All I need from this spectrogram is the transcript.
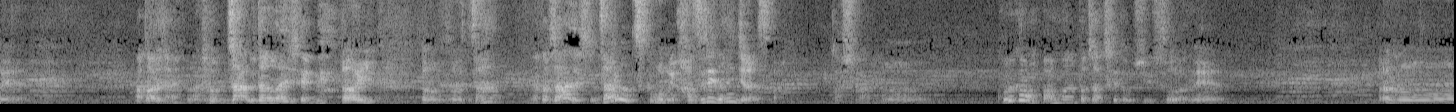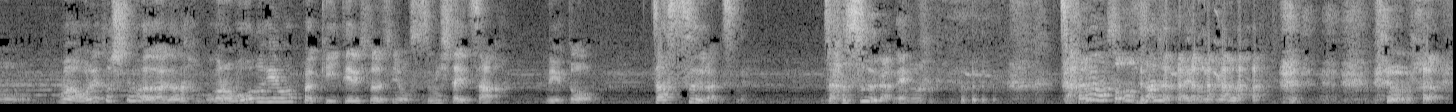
だねあとあれじゃない？あのザ歌の大辞典ね。ああいいそうザやっぱザですよ。ザのつくものに外れないんじゃないですか。確かに。うん。これからもバンバンやっぱザつけてほしいです。そうだね。あのー、まあ俺としてはあれだな。僕あのボードゲームアップを聞いている人たちにおすすめしたいザで言うとザ・スーラですね。ザスーラね。ザはそのザじゃないと思うけど。でもまあ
